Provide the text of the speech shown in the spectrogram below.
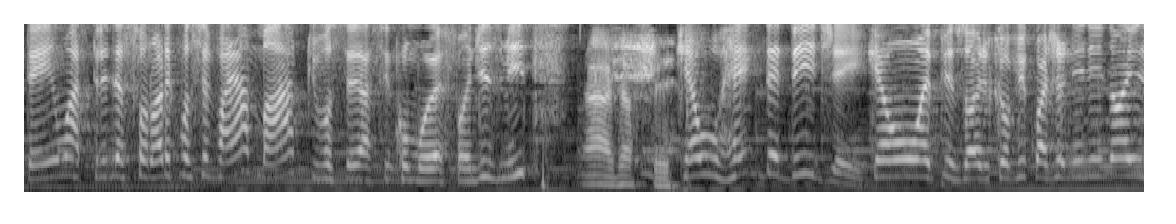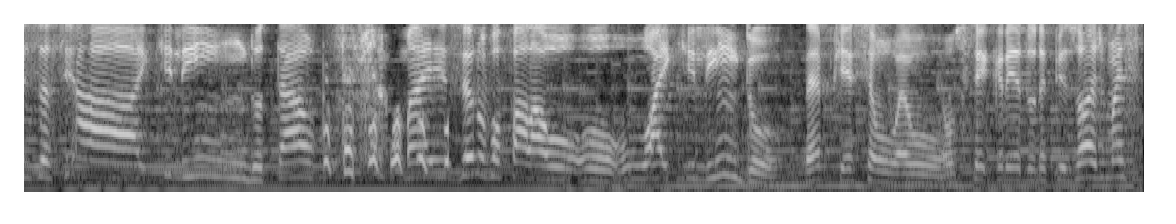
tem uma trilha sonora que você vai amar, porque você, assim como eu, é fã de Smiths Ah, já sei. que é o Hang the DJ, que é um episódio que eu vi com a Janine e nós assim, ai, que lindo tal. Mas eu não vou falar o, o, o ai que lindo, né? Porque esse é o, é, o, é o segredo do episódio, mas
